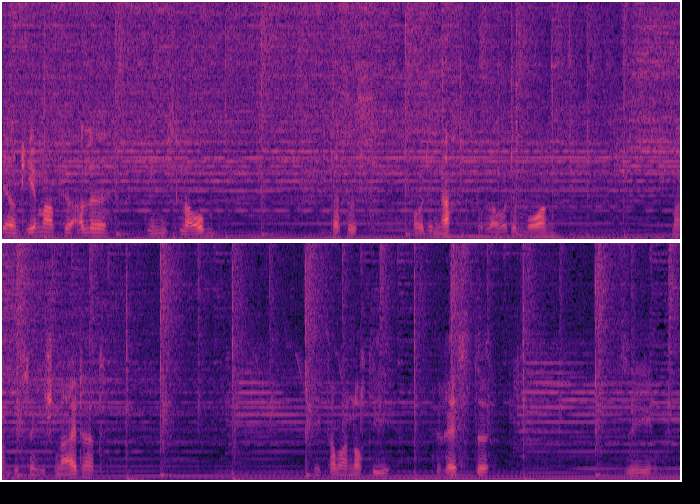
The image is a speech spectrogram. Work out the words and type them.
Ja, und hier mal für alle, die nicht glauben, dass es heute Nacht oder heute Morgen mal ein bisschen geschneit hat. Hier kann man noch die Reste sehen.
